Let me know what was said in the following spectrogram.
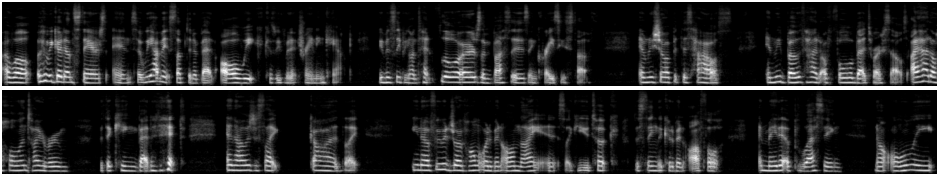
uh, well, we go downstairs, and so we haven't slept in a bed all week because we've been at training camp. We've been sleeping on tent floors and buses and crazy stuff and we show up at this house and we both had a full bed to ourselves. I had a whole entire room with a king bed in it. And I was just like, God, like, you know, if we would drove home, it would have been all night. And it's like you took this thing that could have been awful and made it a blessing. Not only,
